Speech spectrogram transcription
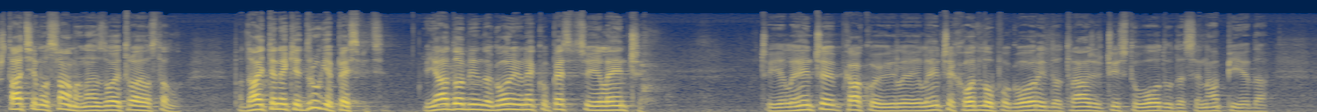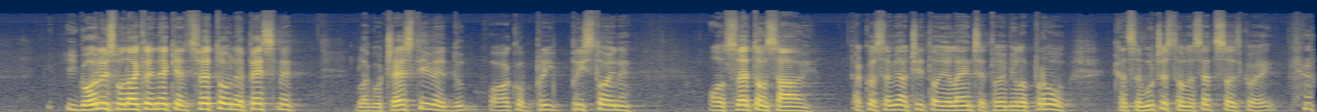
šta ćemo s vama, nas dvoje, troje ostalo. Pa dajte neke druge pesmice. Ja dobijem da govorim neku pesmicu Jelenče. Znači, Jelenče, kako je? Jelenče hodilo po gori da traži čistu vodu, da se napije, da... I govorili smo, dakle, neke svetovne pesme, blagočestive, ovako pri, pristojne, o Svetom Savi. Tako sam ja čitao Jelenče, to je bilo prvo kad sam učestvao na Svetosavskoj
